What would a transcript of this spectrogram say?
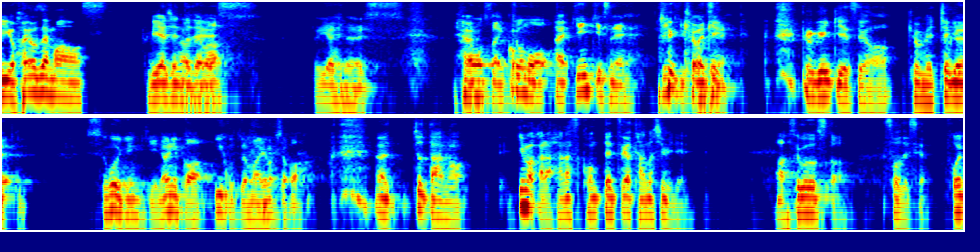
はい、おはようございます。フリーアジェンダです。す。フリーアジェンダです。山本さん、今日もはい元気ですね。元気いっぱいですね。今日元気ですよ。今日めっちゃ元気。すごい元気。何かいいことでもありましたか？あちょっとあの、今から話すコンテンツが楽しみで、あ、そういうことですか？そうですよ。ポ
